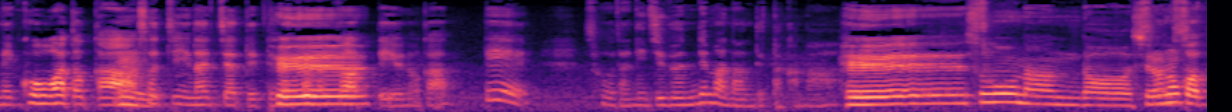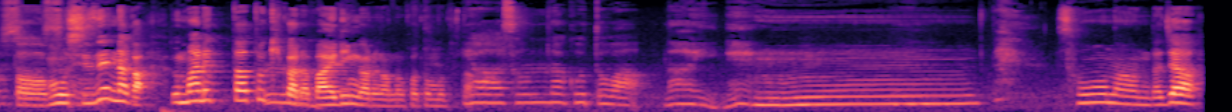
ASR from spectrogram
ね、講話とか、うん。そっちになっちゃっててなかなかっていうのがあってそうだね自分で学んでたかな。へえそうなんだ。知らなかった。もう自然なんか生まれた時からバイリンガルなのかと思ってた。いやーそんなことはないね。うーんそうなんだ。じゃあ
